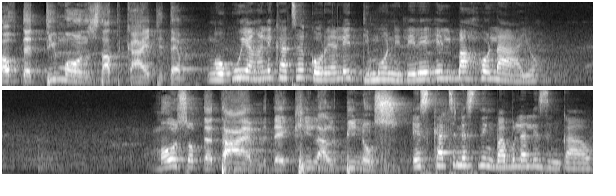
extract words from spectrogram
of the demons that guide them. ngokuya ngale category yale demoni lele elibaholayo. Most of the time they kill albinos, esikhathini esiningi babulala izinkawu.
